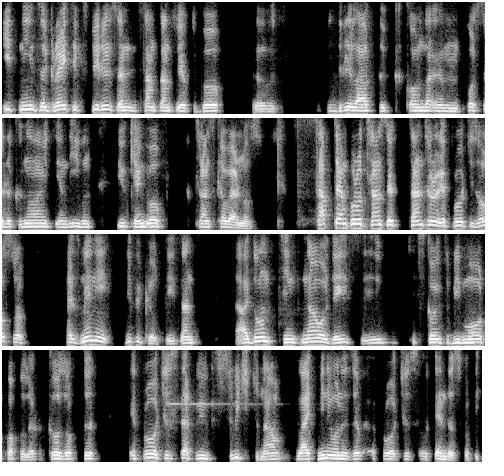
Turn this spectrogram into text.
it needs a great experience and sometimes you have to go uh, drill out the um, posterior clinoid and even you can go transcavernous. Subtemporal transtentorial approach is also has many difficulties and I don't think nowadays uh, it's going to be more popular because of the approaches that we've switched to now, like minimalism approaches with endoscopic.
